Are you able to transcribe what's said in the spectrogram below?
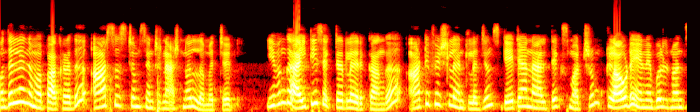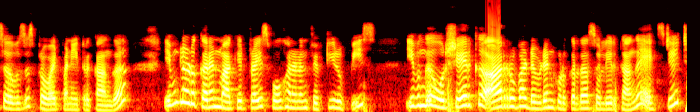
முதல்ல நம்ம பார்க்குறது ஆர் சிஸ்டம்ஸ் இன்டர்நேஷ்னல் லிமிடெட் இவங்க ஐடி செக்டரில் இருக்காங்க. ஆர்டிஃபிஷியல் இன்டெலிஜென்ஸ் டேட்டா அனாலிட்டிக்ஸ் மற்றும் cloud எனேபிள்மெண்ட் சர்வீசஸ் ப்ரொவைட் பண்ணிட்டு இருக்காங்க. இவங்களோட current market price four hundred and fifty rupees இவங்க ஒரு ஷேருக்கு ஆறு ரூபாய் டிவிடெண்ட் கொடுக்குறதா சொல்லியிருக்காங்க. Ex date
